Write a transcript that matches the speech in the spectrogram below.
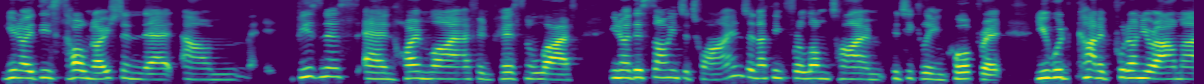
you know, this whole notion that um, business and home life and personal life you know they're so intertwined and i think for a long time particularly in corporate you would kind of put on your armor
